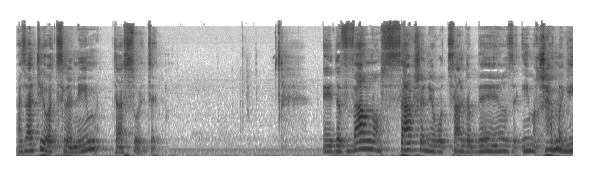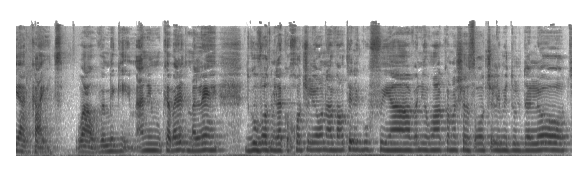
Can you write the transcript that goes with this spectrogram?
אז אל תהיו עצלנים, תעשו את זה. אה, דבר נוסף שאני רוצה לדבר, זה אם עכשיו מגיע הקיץ. וואו, ומגיעים, אני מקבלת מלא תגובות מלקוחות שלי, אורנה, עברתי לגופייה, ואני רואה כמה שהזרועות שלי מדולדלות,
